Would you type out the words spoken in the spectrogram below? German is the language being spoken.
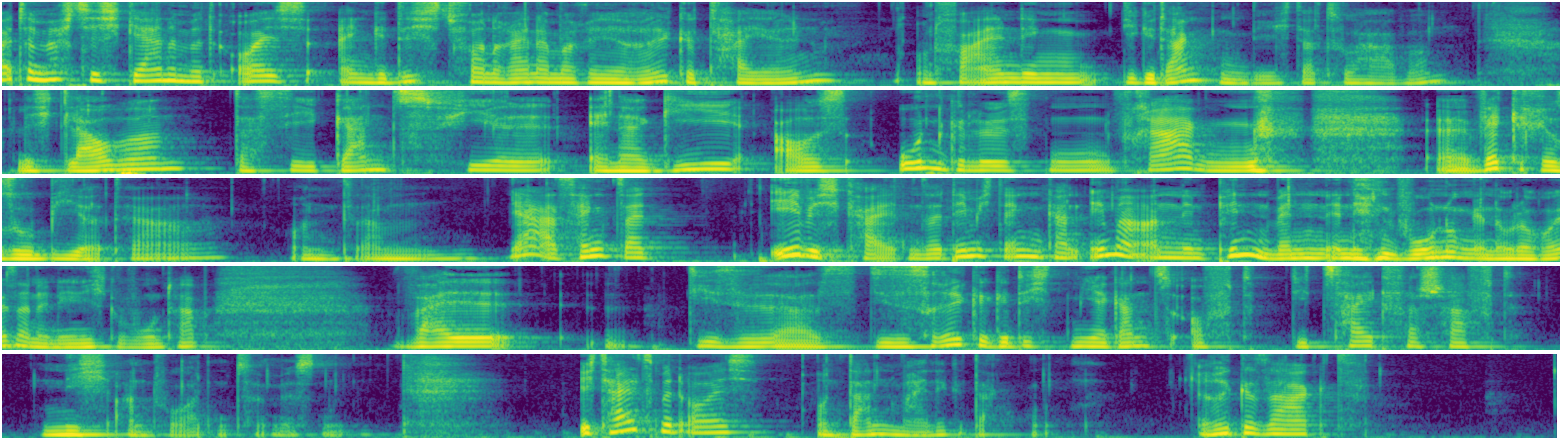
Heute möchte ich gerne mit euch ein Gedicht von Rainer Maria Rilke teilen und vor allen Dingen die Gedanken, die ich dazu habe. Und ich glaube, dass sie ganz viel Energie aus ungelösten Fragen äh, wegresorbiert, ja. Und ähm, ja, es hängt seit Ewigkeiten, seitdem ich denken kann, immer an den Pinnenwänden in den Wohnungen oder Häusern, in denen ich gewohnt habe, weil dieses, dieses Rilke-Gedicht mir ganz oft die Zeit verschafft, nicht antworten zu müssen. Ich teile es mit euch und dann meine Gedanken. Rilke sagt,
